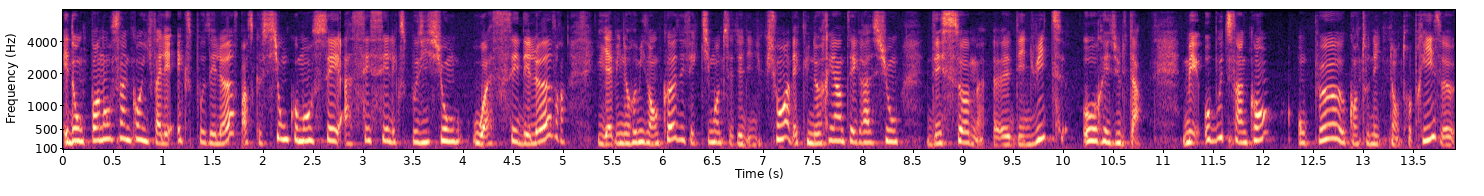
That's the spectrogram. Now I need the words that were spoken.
et donc pendant 5 ans, il fallait exposer l'œuvre, parce que si on commençait à cesser l'exposition ou à céder l'œuvre, il y avait une remise en cause effectivement de cette déduction avec une réintégration des sommes euh, déduites au résultat. Mais au bout de 5 ans, on peut, quand on est une entreprise, euh,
